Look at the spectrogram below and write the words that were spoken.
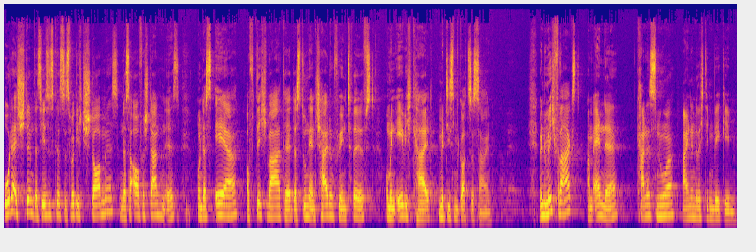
Oder es stimmt, dass Jesus Christus wirklich gestorben ist und dass er auferstanden ist und dass er auf dich wartet, dass du eine Entscheidung für ihn triffst, um in Ewigkeit mit diesem Gott zu sein. Wenn du mich fragst, am Ende kann es nur einen richtigen Weg geben.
